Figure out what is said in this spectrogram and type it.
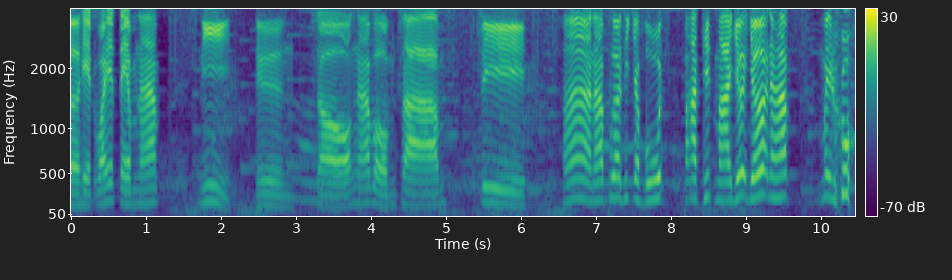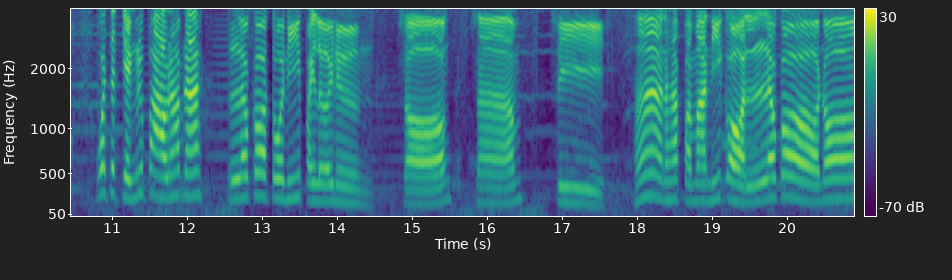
อเห็ดไว้ให้เต็มนะครับ นี่หนึ่งสองนะครับผมสามสี่ห้านะครับเพื่อที่จะบูตพระอาทิตย์มาเยอะๆนะครับ ไม่รู้ว่าจะเจ๋งหรือเปล่านะครับนะ แล้วก็ตัวนี้ไปเลยหนึ่งสอง สามสี่ห้านะครับประมาณนี้ก่อนแล้วก็น้อง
